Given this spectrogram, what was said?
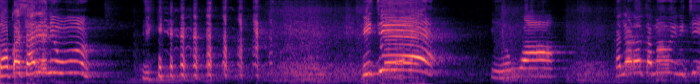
ಸಾವ್ಕ ಸರಿ ನೀವು. ವಿಜಿ ಯವ್ವಾ. ಕಲ್ಲಡೋ ತಮ್ಮ ವಿಜಿ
